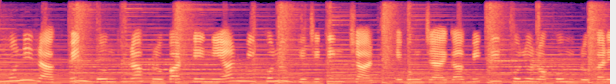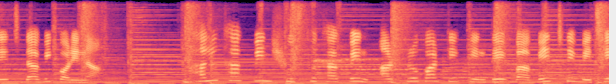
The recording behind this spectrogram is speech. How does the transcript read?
মনে রাখবেন বন্ধুরা, প্রপার্টি নেয়ার মি কোনো ভিজিটিং চার্জ এবং জায়গা বিক্রির কোনো রকম ব্রোকারেজ দাবি করে না। ভালো থাকবেন সুস্থ থাকবেন আর প্রপার্টি কিনতে বা বেচতে বেছে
